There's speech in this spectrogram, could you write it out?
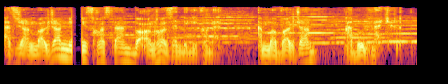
از ژان والجان نیز خواستند با آنها زندگی کند اما والجان قبول نکرد.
